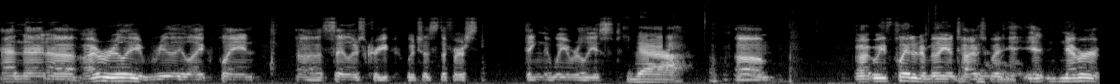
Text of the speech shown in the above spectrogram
and then uh, I really, really like playing uh, Sailor's Creek, which is the first thing that we released. Yeah, Um, uh, we've played it a million times, but it, it never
